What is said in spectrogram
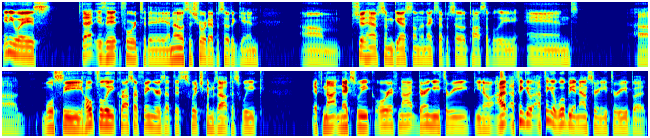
anyways, that is it for today. I know it's a short episode again. Um, should have some guests on the next episode possibly, and uh, we'll see. Hopefully, cross our fingers that this Switch comes out this week. If not next week, or if not during E3, you know, I, I think it, I think it will be announced during E3, but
